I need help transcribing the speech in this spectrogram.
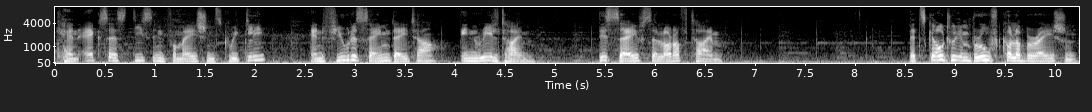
can access these informations quickly and view the same data in real time. This saves a lot of time. Let's go to improved collaboration.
